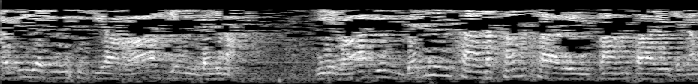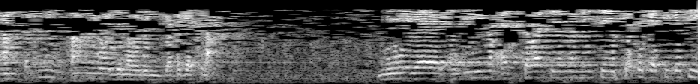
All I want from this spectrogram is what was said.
ඇදී ඇදී සිටියා රාගයෙන් බැඳුනා. මේ රාගයෙන් බැඳෙන නිසා සංසාරේ සංසාරයට ගමන් කරමින් සංයෝජන වලින් ගැට ගැටෙනවා. මේ ඇදීම ඇත්ත වශයෙන්ම මේකේ කොට ගැටි ගැටි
